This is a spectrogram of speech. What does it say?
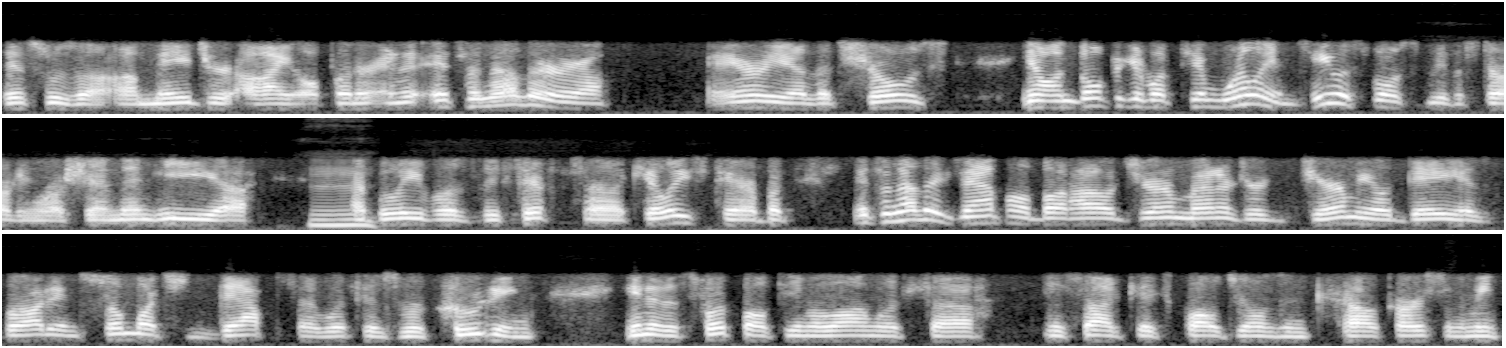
this was a, a major eye opener. And it's another uh, area that shows, you know, and don't forget about Tim Williams. He was supposed to be the starting rusher, and then he. Uh, mm. I believe was the fifth uh, Achilles tear. But it's another example about how general manager Jeremy O'Day has brought in so much depth uh, with his recruiting into this football team, along with uh, his sidekicks Paul Jones and Kyle Carson. I mean,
